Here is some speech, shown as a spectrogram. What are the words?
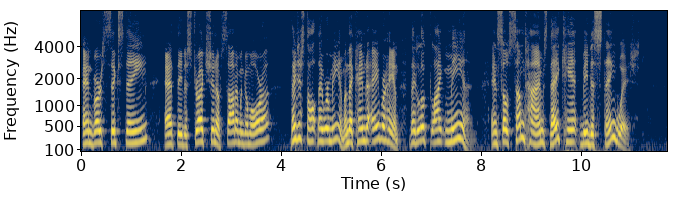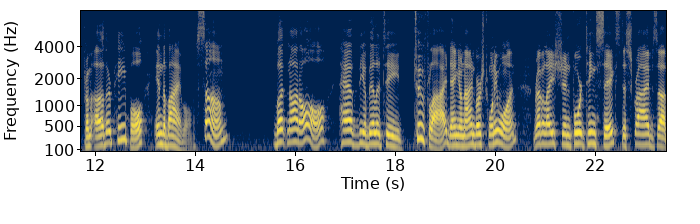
and verse 16 at the destruction of Sodom and Gomorrah, they just thought they were men. When they came to Abraham, they looked like men. And so sometimes they can't be distinguished from other people in the Bible. Some, but not all, have the ability to fly. Daniel 9 verse 21. Revelation 14 6 describes uh,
